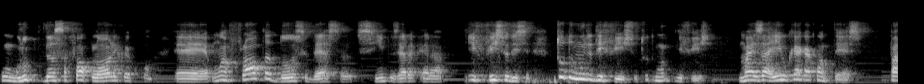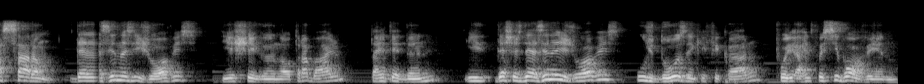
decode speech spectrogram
com um grupo de dança folclórica, com, é, uma flauta doce dessa, simples, era, era difícil de ser. Tudo muito difícil, tudo muito difícil. Mas aí o que é que acontece? Passaram dezenas de jovens, ia chegando ao trabalho, tá entendendo? E dessas dezenas de jovens, os 12 que ficaram, foi, a gente foi se envolvendo,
